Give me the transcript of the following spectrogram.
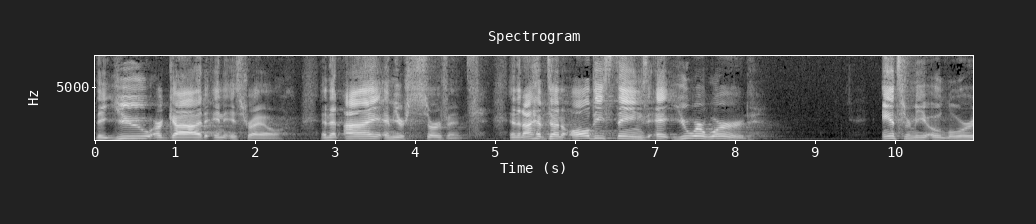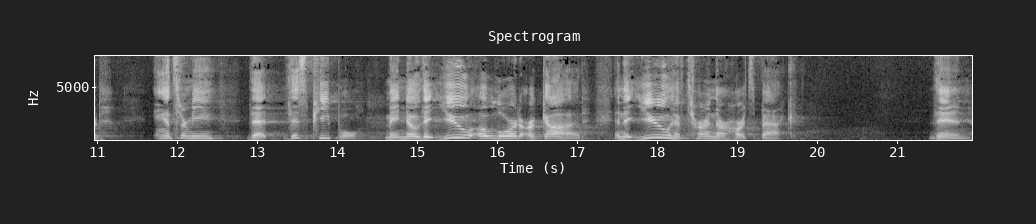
that you are God in Israel, and that I am your servant, and that I have done all these things at your word. Answer me, O Lord. Answer me that this people may know that you, O Lord, are God, and that you have turned their hearts back. Then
